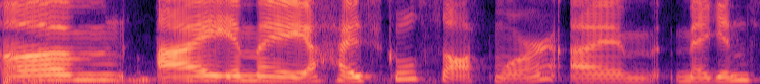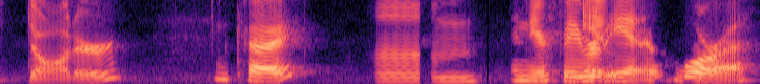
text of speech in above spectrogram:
Um, I am a high school sophomore. I'm Megan's daughter. Okay. Um, And your favorite Yeah. aunt is Laura.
